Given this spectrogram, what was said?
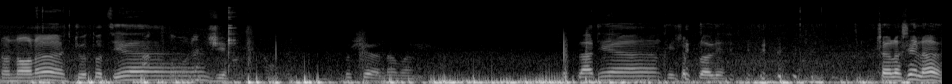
nó nó nó chỗ tôi chia gì không sợ nó mà chụp lại thì khi chụp lại liền chờ là sẽ lờ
